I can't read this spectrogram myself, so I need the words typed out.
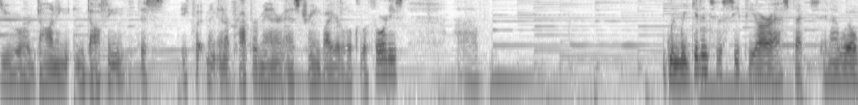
you are donning and doffing this equipment in a proper manner as trained by your local authorities uh, when we get into the cpr aspect and i will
